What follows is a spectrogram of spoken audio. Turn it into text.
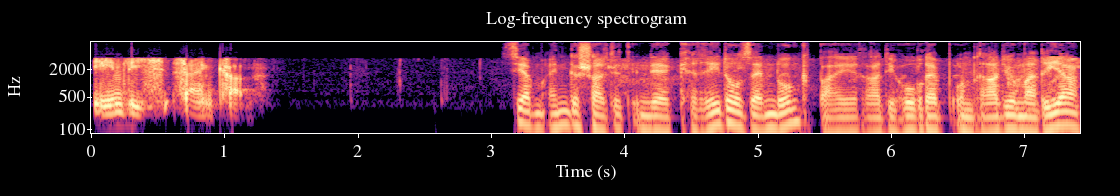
ähnlich sein kann. Sie haben eingeschaltet in der Credo-Sendung bei Radio Horeb und Radio Maria.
